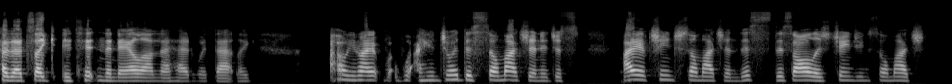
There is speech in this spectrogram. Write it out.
that. That's like it's hitting the nail on the head with that. Like, oh, you know, i i enjoyed this so much, and it just I have changed so much, and this this all is changing so much,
